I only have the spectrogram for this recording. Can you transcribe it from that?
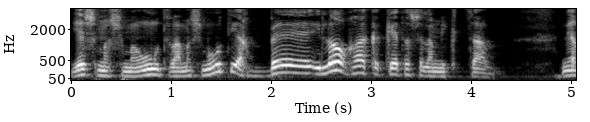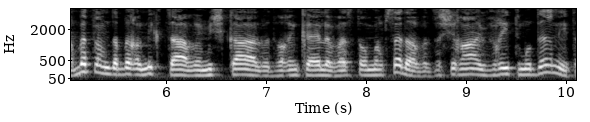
יש משמעות, והמשמעות היא הרבה, היא לא רק הקטע של המקצב. אני הרבה פעמים מדבר על מקצב ומשקל ודברים כאלה, ואז אתה אומר, בסדר, אבל זו שירה עברית מודרנית,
